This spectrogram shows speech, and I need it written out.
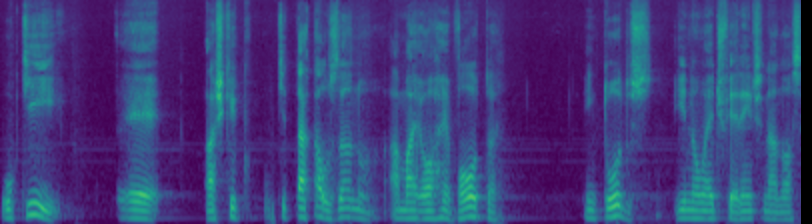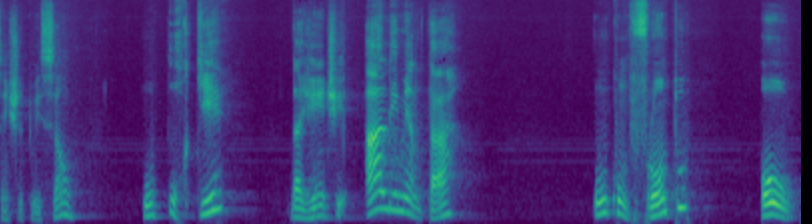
O que é, acho que o que está causando a maior revolta em todos e não é diferente na nossa instituição, o porquê da gente alimentar um confronto ou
